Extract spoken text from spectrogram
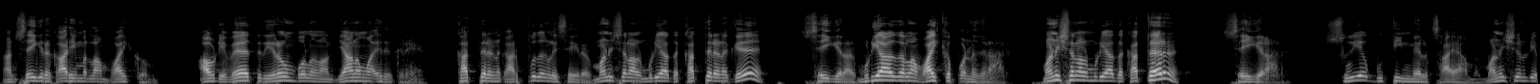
நான் செய்கிற காரியமெல்லாம் வாய்க்கும். அவருடைய வேதத்தில் இரவும் போல நான் தியானமாக இருக்கிறேன். கத்தர் எனக்கு அற்புதங்களை செய்கிறார். மனுஷனால் முடியாத கத்தர் எனக்கு செய்கிறார். முடியாததெல்லாம் வாய்க்க பண்ணுகிறார். மனுஷனால் முடியாத கத்தர் செய்கிறார். சுய புத்தியின் மேல் சாயாமல். மனுஷனுடைய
